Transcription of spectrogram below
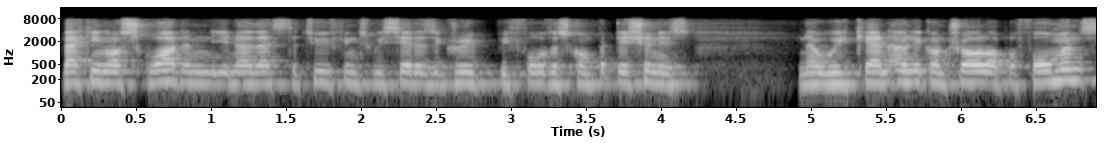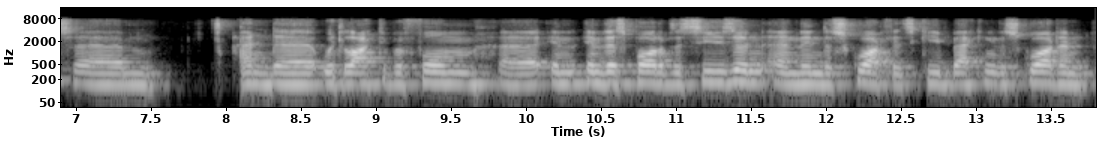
backing our squad. And you know that's the two things we said as a group before this competition is, you know, we can only control our performance. Um, and uh, would like to perform uh, in in this part of the season, and then the squad. Let's keep backing the squad, and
